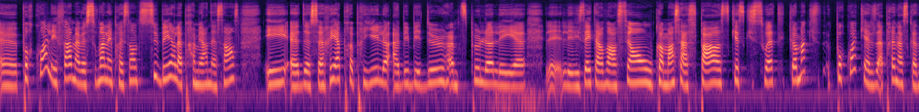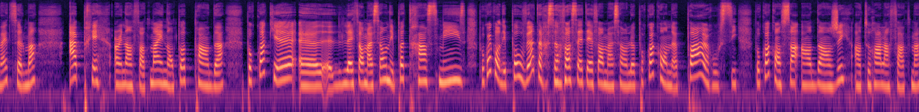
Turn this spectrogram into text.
euh, pourquoi les femmes avaient souvent l'impression de subir la première naissance et de se réapproprier là, à bébé2 un petit peu là, les, euh, les, les interventions ou comment ça se passe, qu'est-ce qu'ils souhaitent, comment, pourquoi qu'elles apprennent à se connaître seulement après un enfantement et non pas pendant. Pourquoi que euh, l'information n'est pas transmise? Pourquoi qu'on n'est pas ouverte à recevoir cette information-là? Pourquoi qu'on a peur aussi? Pourquoi qu'on se sent en danger entourant l'enfantement?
